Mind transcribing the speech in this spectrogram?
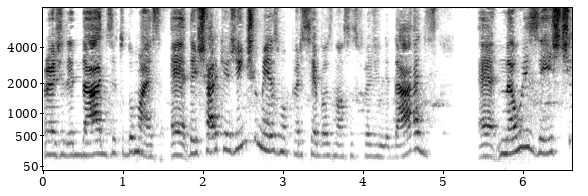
fragilidades e tudo mais. É deixar que a gente mesmo perceba as nossas fragilidades é, não existe,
